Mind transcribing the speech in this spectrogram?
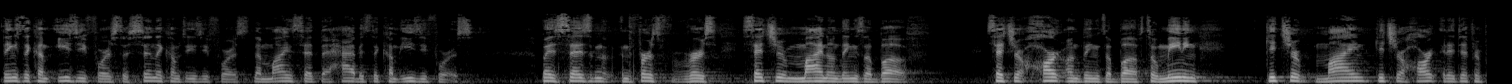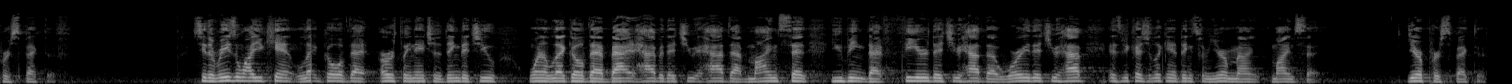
Things that come easy for us, the sin that comes easy for us, the mindset, the habits that come easy for us. But it says in the, in the first verse, set your mind on things above. Set your heart on things above. So meaning, get your mind, get your heart at a different perspective. See, the reason why you can't let go of that earthly nature, the thing that you want to let go of that bad habit that you have, that mindset, you being that fear that you have, that worry that you have, is because you're looking at things from your mind, mindset, your perspective.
